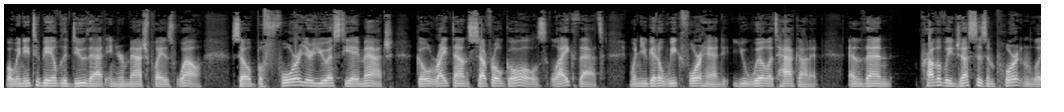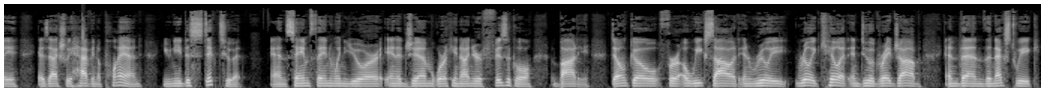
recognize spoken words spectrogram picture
Well, we need to be able to do that in your match play as well. So before your USTA match, go write down several goals like that. When you get a weak forehand, you will attack on it. And then probably just as importantly as actually having a plan, you need to stick to it. And same thing when you're in a gym working on your physical body. Don't go for a week solid and really, really kill it and do a great job. And then the next week,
